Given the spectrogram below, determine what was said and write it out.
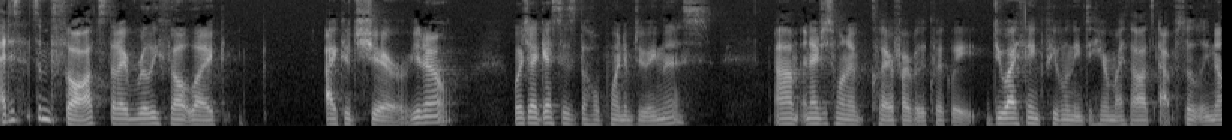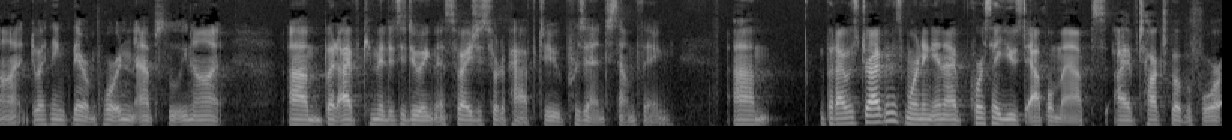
I just had some thoughts that I really felt like I could share, you know, which I guess is the whole point of doing this. Um, and I just want to clarify really quickly. Do I think people need to hear my thoughts? Absolutely not. Do I think they're important? Absolutely not. Um, but I've committed to doing this, so I just sort of have to present something. Um, but I was driving this morning, and I, of course I used Apple Maps. I've talked about before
